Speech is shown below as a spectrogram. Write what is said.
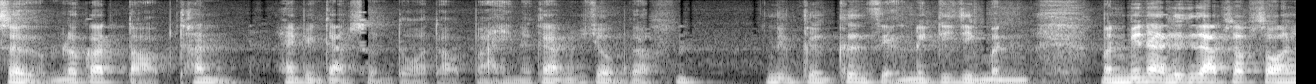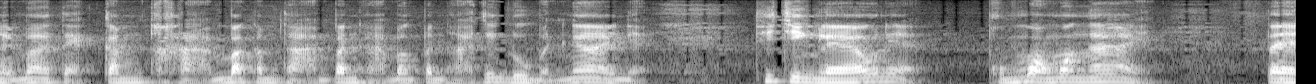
เสริมแล้วก็ตอบท่านให้เป็นการส่วนตัวต่อไปนะครับท่านผู้ชมครับนี่เครื่องเสียงหนึ่งที่จริงมันมันไม่น่าลึกลับซับซ้อนอะไรมาก แต่คำถามบางคำถามปัญหาบางปัญหาซึ่งดูเหมือนง่ายเนี่ยที่จริงแล้วเนี่ยผมมองว่าง่าย แต่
